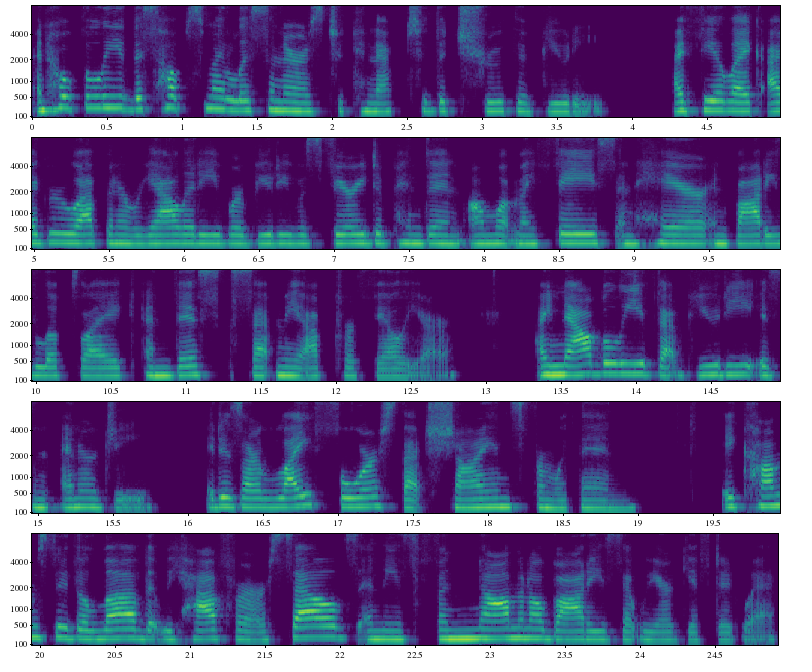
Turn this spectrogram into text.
And hopefully, this helps my listeners to connect to the truth of beauty I feel like I grew up in a reality where beauty was very dependent on what my face and hair and body looked like, and this set me up for failure. I now believe that beauty is an energy, it is our life force that shines from within. It comes through the love that we have for ourselves and these phenomenal bodies that we are gifted with.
